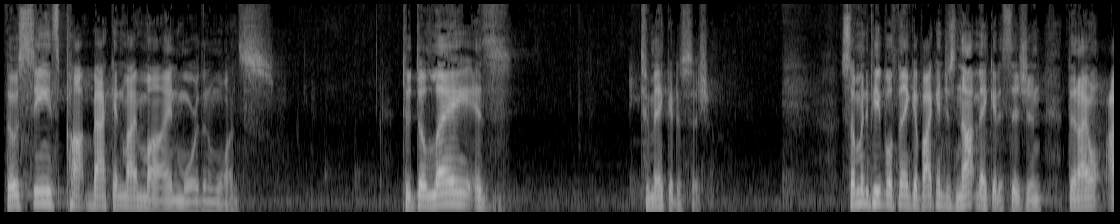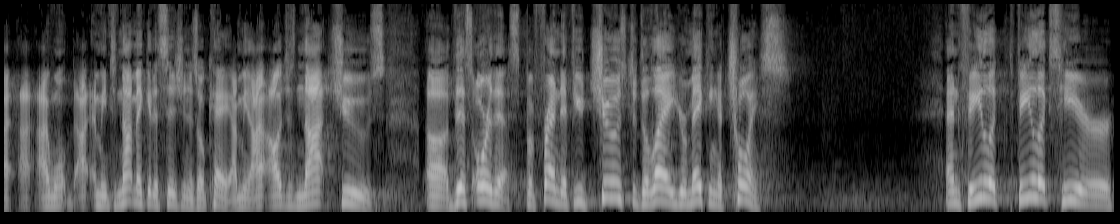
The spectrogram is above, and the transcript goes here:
those scenes popped back in my mind more than once. To delay is to make a decision. So many people think if I can just not make a decision, then I, won't, I, I won't. I mean, to not make a decision is okay. I mean, I, will just not choose uh, this or this. But, friend, if you choose to delay, you're making a choice. And Felix, Felix here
